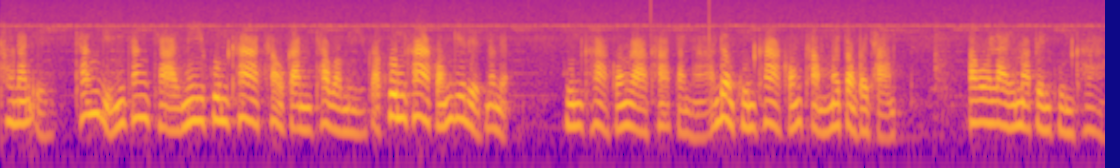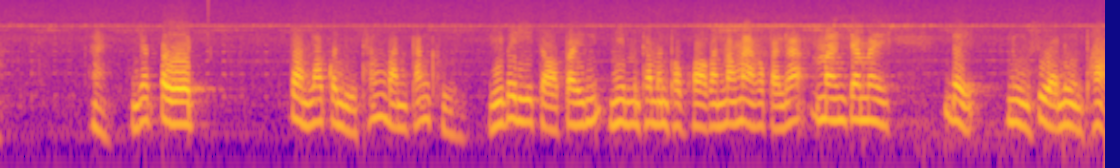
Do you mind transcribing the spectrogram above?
เท่านั้นเอง ทั้งหญิงทั้งชายมีคุณค่าเท่ากันถ้าว่ามีกับคุณค่าของกิเลสนั่นเนี่ยคุณค่าของราคะตัณหา เรื่องคุณค่าของธรรมไม่ต้องไปถาม เอาอะไรมาเป็นคุณค่า จะเปิดต้อนรับกันอยู่ทั้งวันทั้งคืนดีไปดีต่อไปนี่มันถ้ามันพอๆกันมากๆเข้าไปแล้ว มันจะไม่ได้นุ่งเสื้อนุ่งผ้า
